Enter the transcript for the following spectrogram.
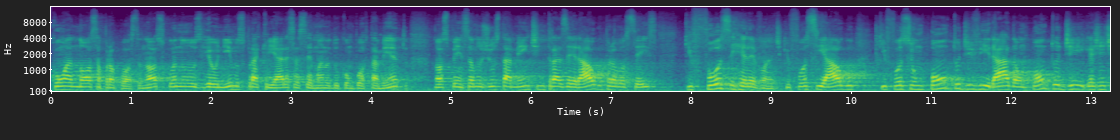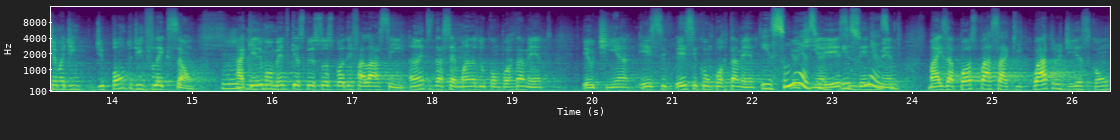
com a nossa proposta. Nós, quando nos reunimos para criar essa semana do comportamento, nós pensamos justamente em trazer algo para vocês que fosse relevante, que fosse algo que fosse um ponto de virada, um ponto de que a gente chama de, de ponto de inflexão. Uhum. Aquele momento que as pessoas podem falar assim, antes da semana do comportamento, eu tinha esse, esse comportamento, isso mesmo, eu tinha esse entendimento. Mesmo. Mas após passar aqui quatro dias com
